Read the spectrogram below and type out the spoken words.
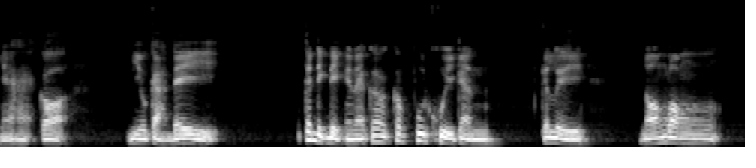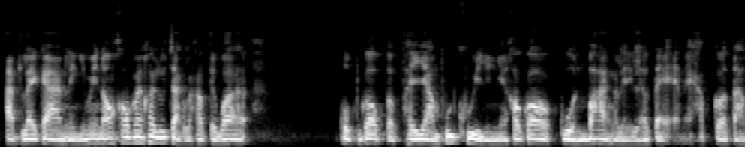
เงี้ยฮะก็มีโอกาสได้ก็เด็กๆนะก็ก็พูดคุยกันก็เลยน้องลองอัดรายการอะไรอย่างนี้ไหมน้องเขาไม่ค่อยรู้จักหรอกครับ แต่ว่า ผมก็แบบพยายามพูดคุยอะไรเงี้ยเขาก็กวนบ้างอะไรแล้วแต่นะครับ ก็ตาม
